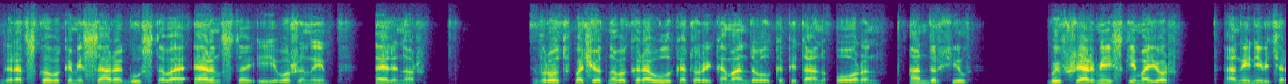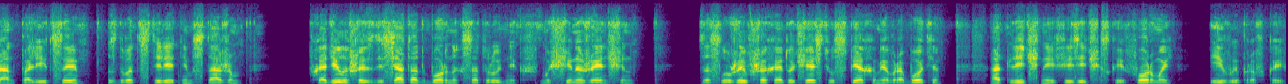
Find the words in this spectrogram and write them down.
городского комиссара Густава Эрнста и его жены Эленор. В рот почетного караула, который командовал капитан Орен Андерхилл, бывший армейский майор, а ныне ветеран полиции с двадцатилетним стажем, входило 60 отборных сотрудников, мужчин и женщин, заслуживших эту честь успехами в работе, отличной физической формой и выправкой.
